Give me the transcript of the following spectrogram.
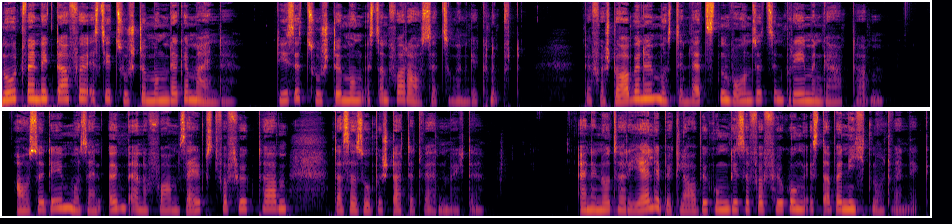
Notwendig dafür ist die Zustimmung der Gemeinde. Diese Zustimmung ist an Voraussetzungen geknüpft. Der Verstorbene muss den letzten Wohnsitz in Bremen gehabt haben. Außerdem muss er in irgendeiner Form selbst verfügt haben, dass er so bestattet werden möchte. Eine notarielle Beglaubigung dieser Verfügung ist aber nicht notwendig.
